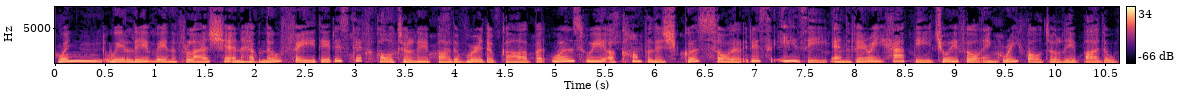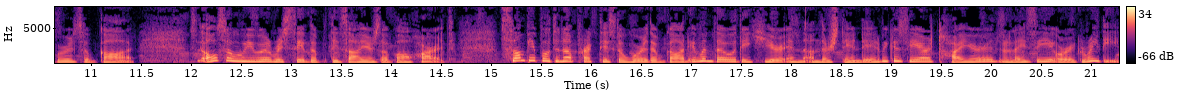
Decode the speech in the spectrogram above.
When we live in flesh and have no faith, it is difficult to live by the word of God. But once we accomplish good soil, it is easy and very happy, joyful, and grateful to live by the words of God. Also, we will receive the desires of our heart. Some people do not practice the word of God even though they hear and understand it because they are tired, lazy, or greedy.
